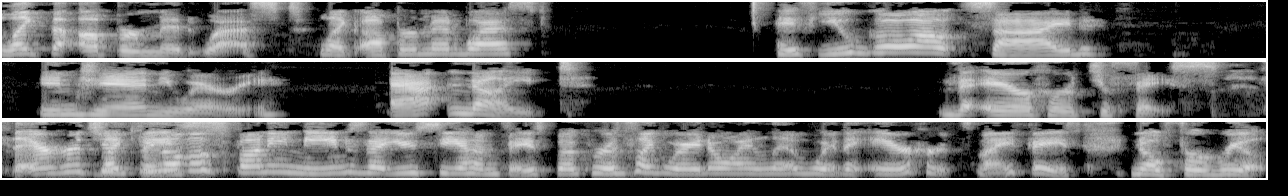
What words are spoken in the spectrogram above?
Like the upper Midwest. like upper Midwest, if you go outside in January at night, the air hurts your face. The air hurts your like face. you know those funny memes that you see on Facebook where it's like, "Where do I live? Where the air hurts my face?" No, for real,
